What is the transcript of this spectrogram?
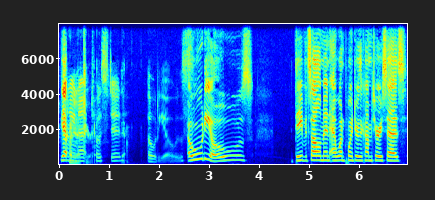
Yep. Honey Honey nut Nut Cheerios. toasted Odeos. Odeos. David Solomon at one point during the commentary says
